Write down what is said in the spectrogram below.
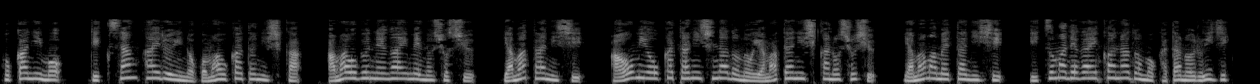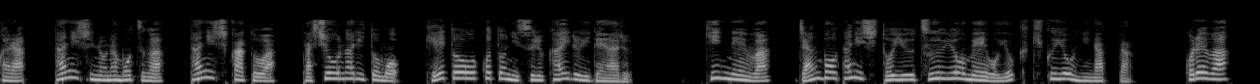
他にも、陸産貝類のゴマオカタニシカ、アマオブネガイメの諸種、ヤマタニシ、青みオカタニシなどのヤマタニシカの諸種、ヤママメタニシ、いつまでガイカなども型の類似から、タニシの名持つが、タニシカとは、多少なりとも、系統をことにする貝類である。近年は、ジャンボタニシという通用名をよく聞くようになった。これは、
